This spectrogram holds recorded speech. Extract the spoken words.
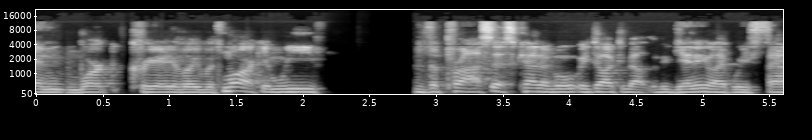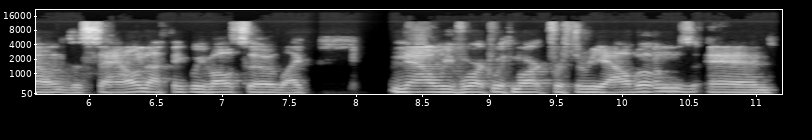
and work creatively with Mark. And we the process kind of what we talked about at the beginning, like we found the sound. I think we've also like now we've worked with Mark for three albums and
